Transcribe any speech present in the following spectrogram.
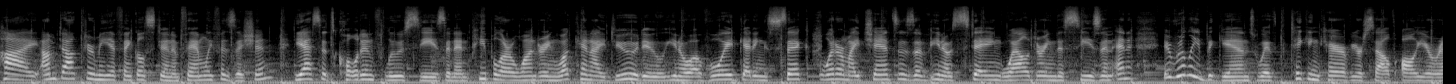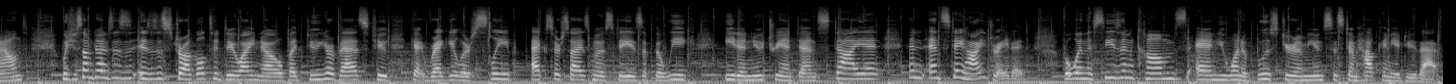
Hi, I'm Dr. Mia Finkelstein, a family physician. Yes, it's cold and flu season and people are wondering what can I do to, you know, avoid getting sick? What are my chances of, you know, staying well during the season? And it really begins with taking care of yourself all year round, which sometimes is, is a struggle to do, I know, but do your best to get regular sleep, exercise most days of the week, eat a nutrient dense diet, and, and stay hydrated. But when the season comes and you want to boost your immune system, how can you do that?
